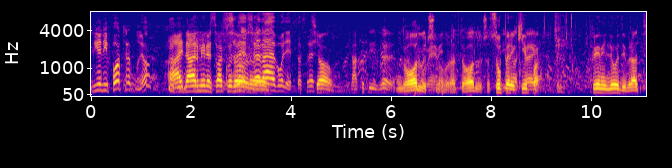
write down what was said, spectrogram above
nije ni potrebno, jel? Ajde Armine, svako Sve, dobro. sve ej. najbolje, sa srećom. Ćao. Kako ti izgleda? Odlično, brate, odlično. Super Ima ekipa. svega. Fini ljudi, brate.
